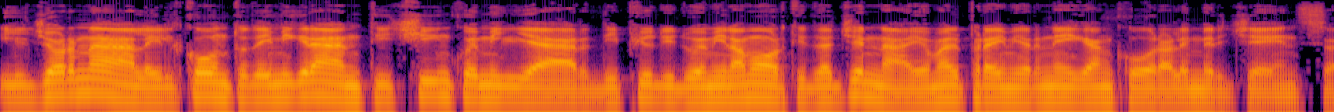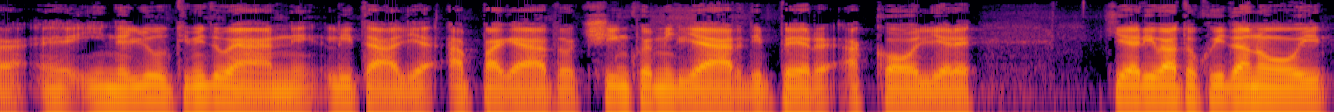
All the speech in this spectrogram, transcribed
Il giornale, il conto dei migranti, 5 miliardi, più di 2.000 morti da gennaio, ma il Premier nega ancora l'emergenza. Eh, negli ultimi due anni l'Italia ha pagato 5 miliardi per accogliere chi è arrivato qui da noi.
